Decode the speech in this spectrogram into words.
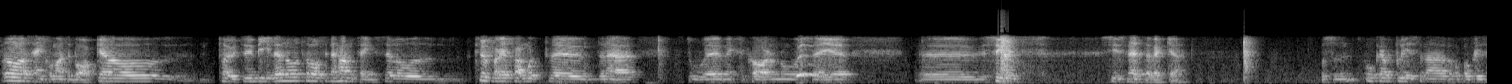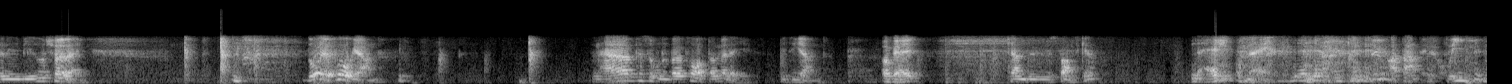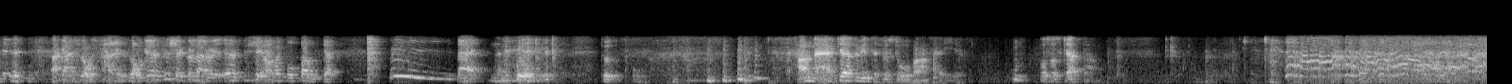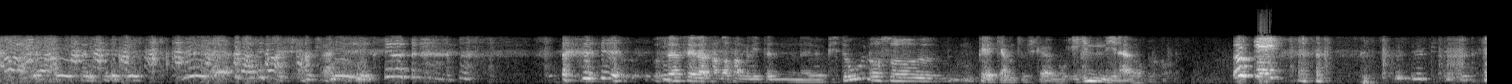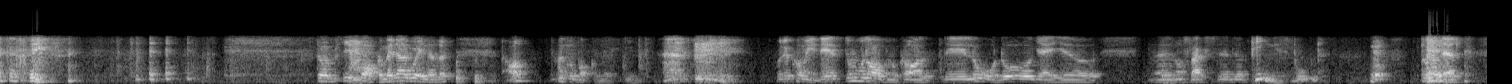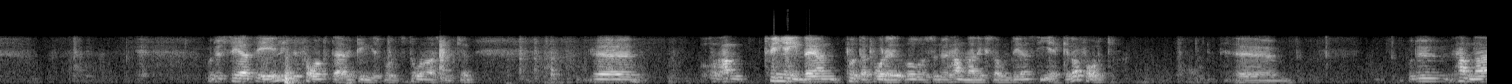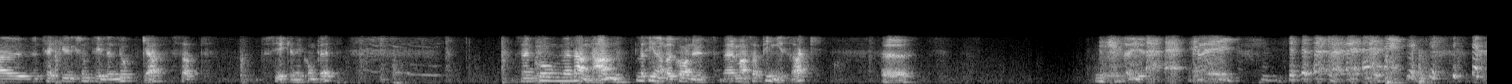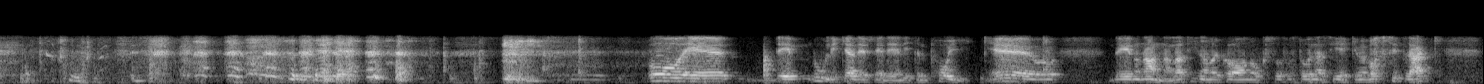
Och sen kommer han tillbaka och tar ut dig ur bilen och tar av sina handfängsel och knuffar dig fram mot eh, den här stora mexikanen och säger eh, syns, syns nästa vecka. Och så åker poliserna, hoppar polisen in i bilen och kör iväg. Då är frågan. Den här personen börjar prata med dig lite grann. Okej. Kan du spanska? Nej. Nej. Du fattar inte skit. Jag kan slåss härifrån. Jag försöker lära mig. Jag försöker förstå spanska. Nej. Tutt. Han märker att du inte förstår vad han säger. Och så skrattar han. Och sen ser du att han har fram en liten eh, pistol och så pekar han att du ska gå in i den här lagerlokalen. Okej! Står precis bakom mig när jag går in eller? Ja, han går bakom dig in. Och du kommer in. Det är en stor lagerlokal. Det är lådor och grejer och eh, någon slags eh, pingisbord. Ställt. Och du ser att det är lite folk där vid pingisbordet. Det står några stycken. Eh, och han tvingar in dig, han puttar på dig och så du hamnar liksom, det är en cirkel av folk. Eh, och du hamnar, du täcker liksom till en lucka så att cirkeln är komplett. Sen kom en annan latinamerikan ut med en massa pingisrack. Och säger nej! Och eh, det är olika, det är en liten pojke och det är någon annan latinamerikan också som står i den här cirkeln med varsitt rack.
